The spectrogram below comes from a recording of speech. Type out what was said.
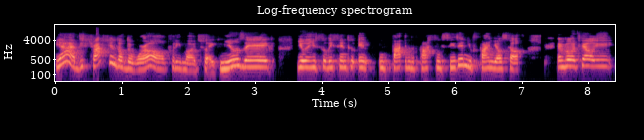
yeah, distractions of the world, pretty much like music. You used to listen to in in, in the fasting season. You find yourself involuntarily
